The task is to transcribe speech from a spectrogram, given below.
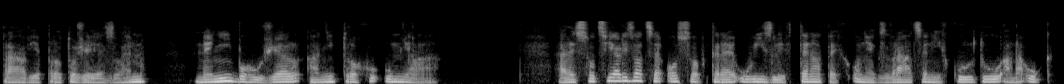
právě proto, že je zlem, není bohužel ani trochu umělá. Resocializace osob, které uvízly v tenatech o něch zvrácených kultů a nauk,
